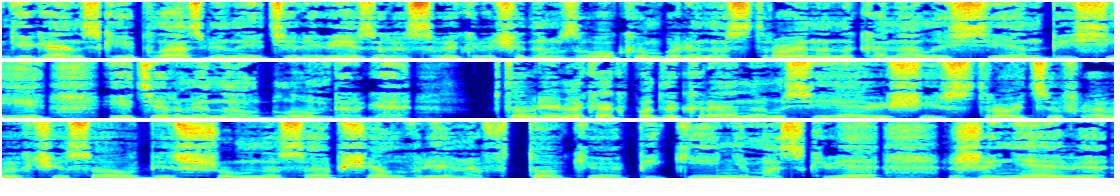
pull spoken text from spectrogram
Гигантские плазменные телевизоры с выключенным звуком были настроены на каналы CNBC и терминал Блумберга — в то время как под экраном сияющий строй цифровых часов бесшумно сообщал время в Токио, Пекине, Москве, Женеве,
